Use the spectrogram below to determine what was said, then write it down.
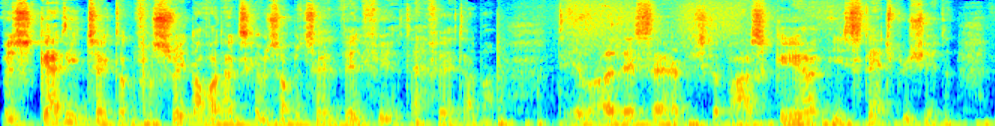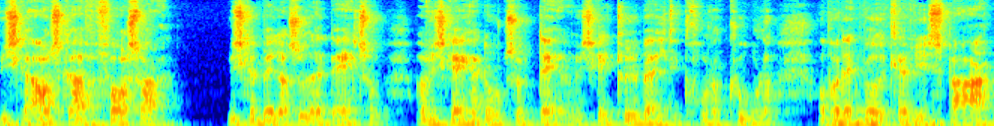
hvis skatteindtægterne forsvinder, hvordan skal vi så betale velfærd i Danmark? Det er meget let, sagde han. Vi skal bare skære i statsbudgettet. Vi skal afskaffe forsvaret. Vi skal melde os ud af NATO, og vi skal ikke have nogen soldater. Vi skal ikke købe alle de krudt og kugler, og på den måde kan vi spare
